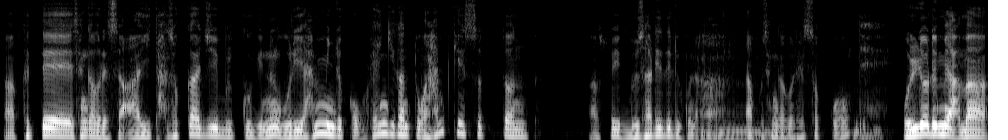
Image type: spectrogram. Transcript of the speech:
아, 그때 생각을 했어요. 아, 이 다섯 가지 물고기는 우리 한민족과 오랜 기간 동안 함께 했었던 아, 소위 물살이들이구나라고 음. 생각을 했었고 네. 올 여름에 아마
